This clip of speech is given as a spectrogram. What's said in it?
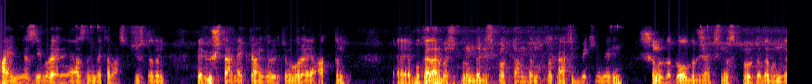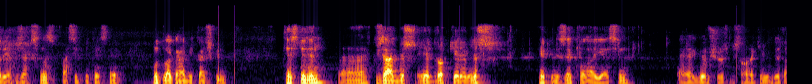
aynı yazıyı buraya da yazdım. Metamask cüzdanım ve 3 tane ekran görüntümü buraya attım. Ee, bu kadar basit. Bunu da Discord'dan da mutlaka feedback'ini verin. Şunu da dolduracaksınız. Burada da bunları yapacaksınız. Basit bir testnet. Mutlaka birkaç gün test edin. Ee, güzel bir airdrop gelebilir. Hepinize kolay gelsin. Ee, görüşürüz bir sonraki videoda.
